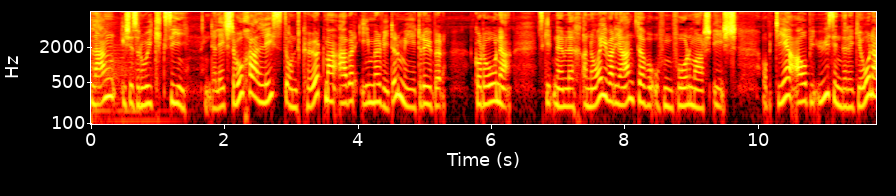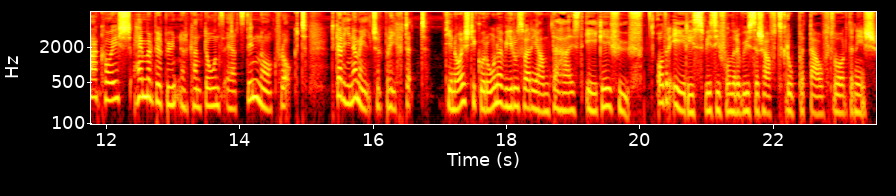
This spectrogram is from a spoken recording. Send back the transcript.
Lang war es ruhig. In den letzten Wochen liest und hört man aber immer wieder mehr darüber. Corona. Es gibt nämlich eine neue Variante, die auf dem Vormarsch ist. Ob die auch bei uns in der Region angekommen ist, haben wir bei der Bündner Kantonsärztin nachgefragt. Die Carina Melcher berichtet. Die neueste Coronavirus-Variante heißt EG5 oder Eris, wie sie von einer Wissenschaftsgruppe getauft worden ist.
